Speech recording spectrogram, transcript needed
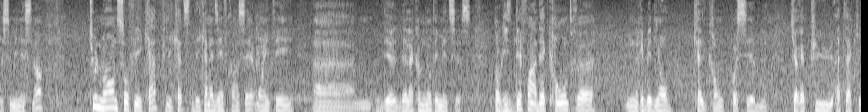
de ce milice-là. Tout le monde, sauf les quatre, puis les quatre des Canadiens français, ont été euh, de, de la communauté métisse. Donc, ils se défendaient contre euh, une rébellion quelconque possible qui aurait pu attaquer.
